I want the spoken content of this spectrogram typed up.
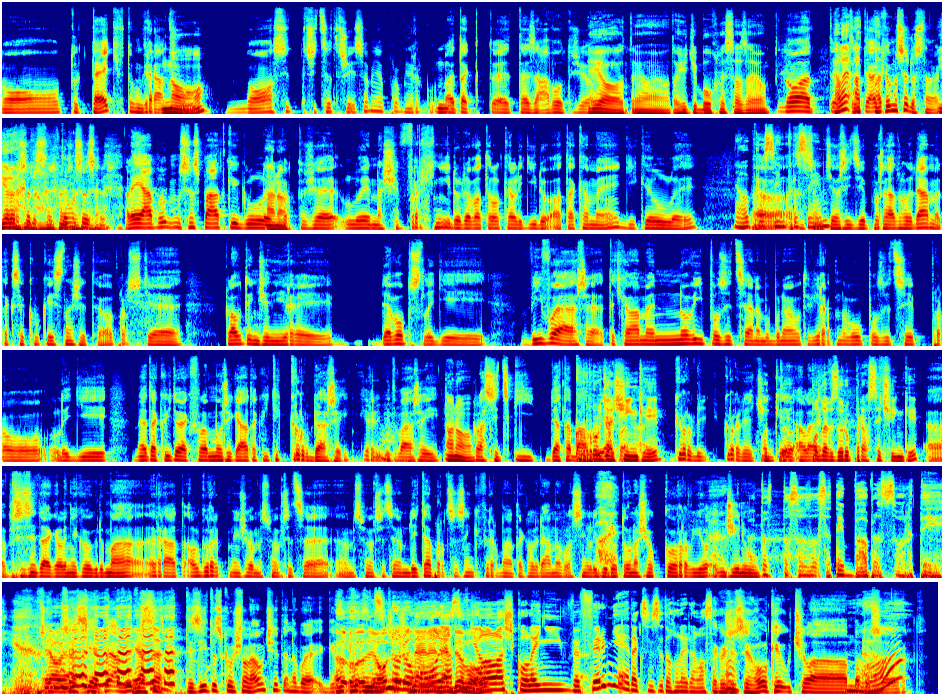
No, to teď v tom Grácu, No. no asi 33 jsem měl průměrku. Mm. Ale tak to je, to je závod, že jo? Jo, to jo, jo, takže ti bouchly saze, jo. No a, t- Hele, t- a- a, a- k tomu se dostaneme. K Jo, tomu se tomu se. Ale já musím zpátky k Luli, Ano. protože Luli je naše vrchní dodavatelka lidí do Atakamy, díky Luli. No, prosím, A co jsem prosím. chtěl říct, že pořád hledáme, tak se koukej snažit. Jo? Prostě cloud inženýry, DevOps lidi, vývojáře. Teďka máme nový pozice, nebo budeme otevírat novou pozici pro lidi, ne takový to, jak Filmo říká, takový ty krudaři, který vytvářejí Ano, klasický databázy. kruďačinky, Krudi, kruděčinky, od, ale podle vzoru prasečinky. Uh, přesně tak, ale někoho, kdo má rád algoritmy, že jo? my jsme přece, my jsme přece jen data processing firma, tak hledáme vlastně lidi do toho našeho coreového engineu. To, to jsou zase ty bubble sorty. Přesně, ty, ty, se- ty jsi to zkoušel naučit, nebo jak, Eh, eh, jo, no ne, dovol, ne, ne, já jsem dělala školení ve firmě, tak jsem si to hledala sama. jako, že si holky učila No.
